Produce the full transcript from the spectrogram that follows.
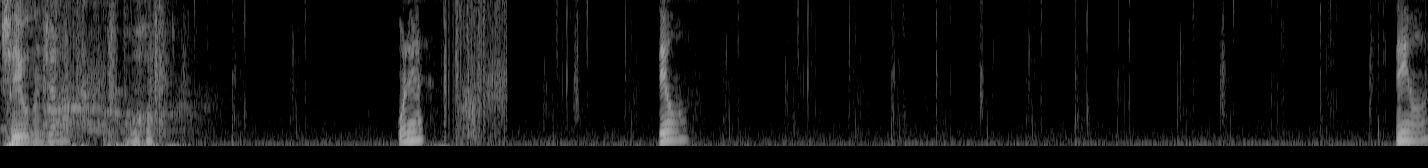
Şey olunca ne? Oh. O ne? Ne o? Ne o?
